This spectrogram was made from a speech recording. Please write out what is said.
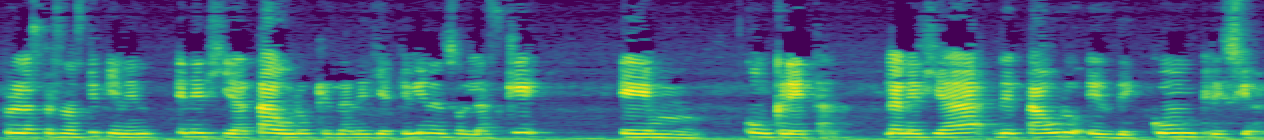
pero las personas que tienen energía Tauro, que es la energía que vienen, son las que em, concretan. La energía de Tauro es de concreción.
